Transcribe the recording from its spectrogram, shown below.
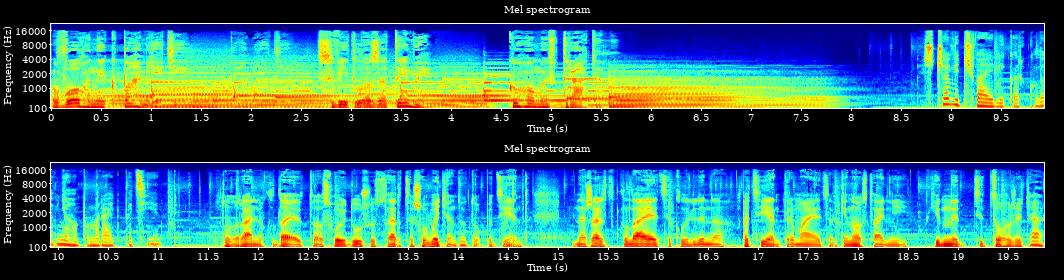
Вогник пам'яті. пам'яті. Світло за тими, кого ми втратили. Що відчуває лікар, коли в нього помирають пацієнти? Ну, реально вкладає свою душу, серце, щоб витягнути того пацієнта. І, на жаль, складається, коли людина, пацієнт тримається в на останній нитці цього життя,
